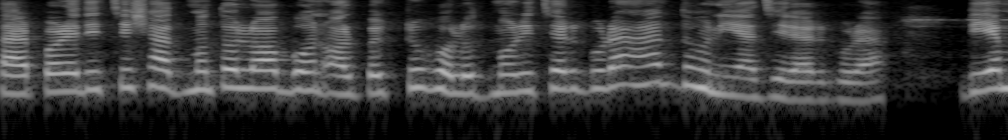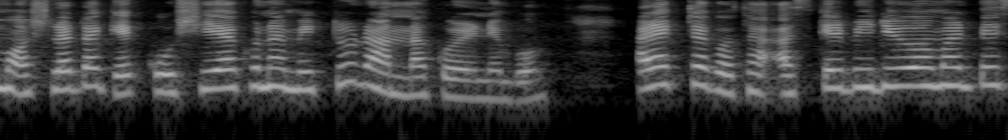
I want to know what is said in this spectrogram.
তারপরে দিচ্ছি স্বাদ মতো লবণ, অল্প একটু হলুদ মরিচের গুঁড়া আর ধনিয়া জিরার গুঁড়া। দিয়ে মশলাটাকে কষিয়ে এখন আমি একটু রান্না করে নেব। আর একটা কথা, আজকের ভিডিও আমার পেজ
